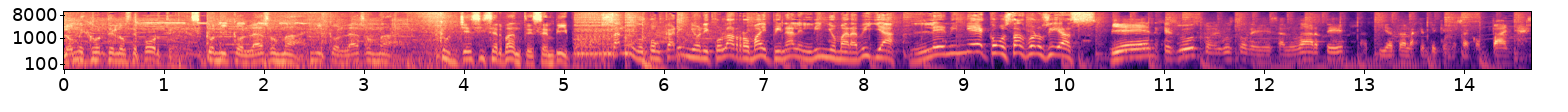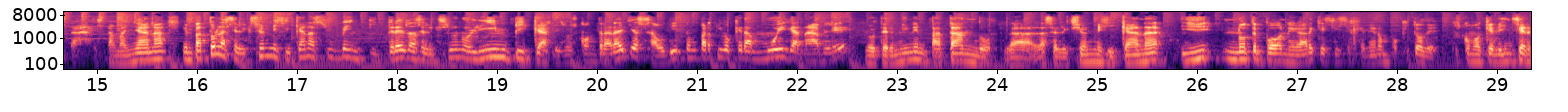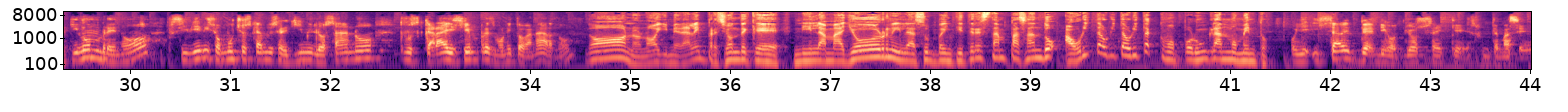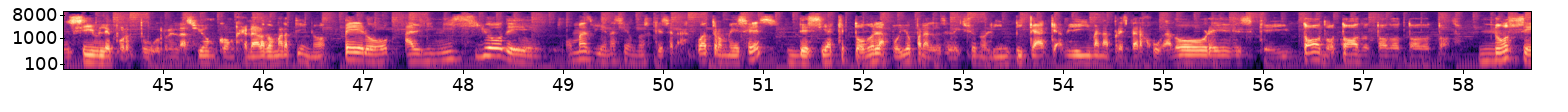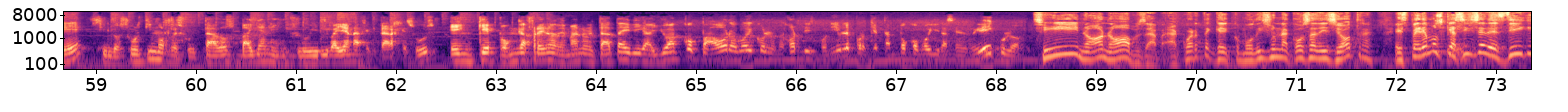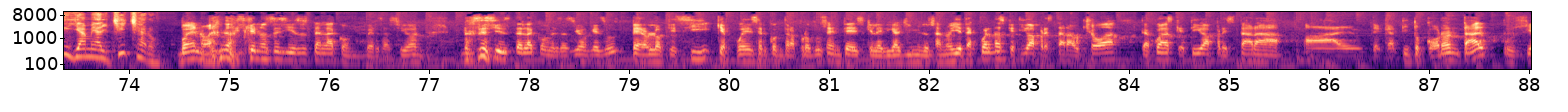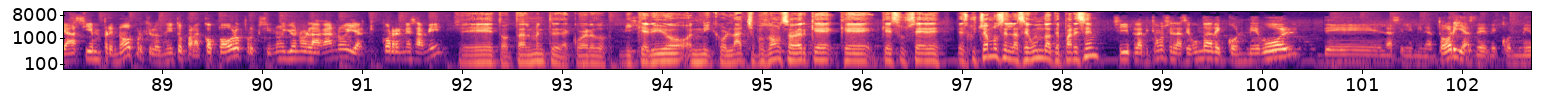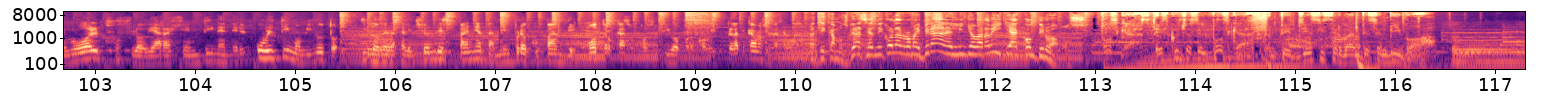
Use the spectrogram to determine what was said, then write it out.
Lo mejor de los deportes con Nicolás Romay. Nicolás Romay con Jesse Cervantes en vivo. Saludo con cariño Nicolás Romay Pinal, el niño maravilla. Le niñé, ¿cómo estás? Buenos días. Bien, Jesús, con el gusto de saludarte, a ti y a toda la gente que nos acompaña esta, esta mañana. Empató la selección mexicana sub-23, la selección olímpica, Jesús, contra Arabia Saudita, un partido que era muy ganable, lo termina empatando la, la selección mexicana y no te puedo negar que sí se genera un poquito de, pues como que de incertidumbre, ¿no? Si bien hizo muchos cambios el Jimmy Lozano, pues caray, siempre es bonito ganar, ¿no? No, no, no, y me da la impresión de que ni la mayor ni la sub-23 están pasando ahorita, ahorita, ahorita como por un gran momento. Oye, y sabes, digo, yo sé que es un tema sensible por tu relación con Gerardo Martino, pero al inicio de o más bien hace unos que será cuatro meses, decía que todo el apoyo para la selección olímpica, que iban a prestar jugadores, que todo, todo, todo, todo, todo. No sé si los últimos resultados vayan a influir y vayan a afectar a Jesús en que ponga freno de mano el Tata y diga yo a Copa Oro voy con lo mejor disponible porque tampoco voy a ir a hacer el ridículo. Sí, no, no, pues acuérdate que como dice una cosa dice otra. Esperemos que así se desdigue y llame al chícharo. Bueno, no, es que no sé si eso está en la conversación, no sé si está en la conversación Jesús, pero lo que sí que puede ser contraproducente es que le diga al Jimmy Lozano, oye, ¿te acuerdas que te iba a prestar a Ochoa? ¿Te acuerdas que te iba a prestar a, al Tecatito Corón tal? Pues ya siempre no, porque los necesito para Copa Oro, porque si no yo no la gano y al que corren es a mí. Sí, totalmente de acuerdo. Mi querido Nicolache, pues vamos a ver qué, qué, qué sucede. escuchamos en la segunda, ¿te parece? Sí, platicamos en la segunda de Conmebol, de las eliminatorias de, de Conmebol, lo de Argentina en el último minuto y lo de la selección de España también preocupante. Otro caso positivo por COVID. Platicamos en la segunda. Platicamos. Gracias, Nicolás Roma y Pinar, el niño maravilla. Continuamos. Podcast. Escuchas el podcast de Jesse Cervantes en vivo.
